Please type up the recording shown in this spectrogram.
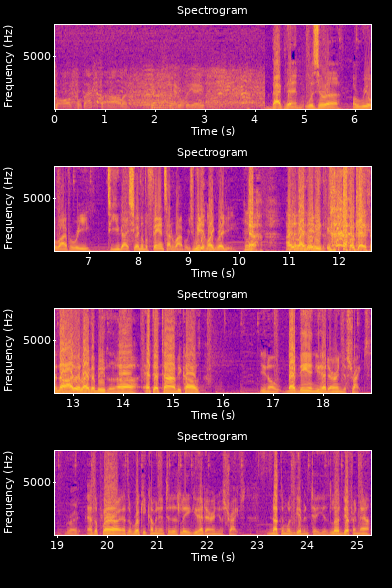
called for that foul, and it will be a. Back then, was there a, a real rivalry to you guys too? I know the fans had rivalries. We didn't like Reggie. Yeah. I didn't like him either. okay. No, I didn't like him either. Uh, at that time, because, you know, back then you had to earn your stripes. Right. As a player, as a rookie coming into this league, you had to earn your stripes. Nothing was given to you. It's a little different now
